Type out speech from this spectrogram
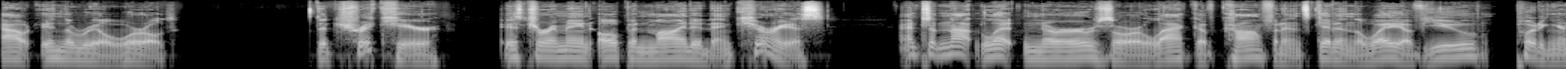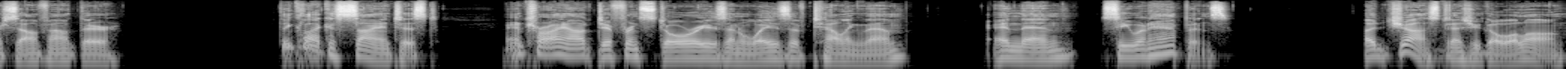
out in the real world. The trick here is to remain open minded and curious, and to not let nerves or lack of confidence get in the way of you putting yourself out there. Think like a scientist and try out different stories and ways of telling them, and then see what happens. Adjust mm-hmm. as you go along.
